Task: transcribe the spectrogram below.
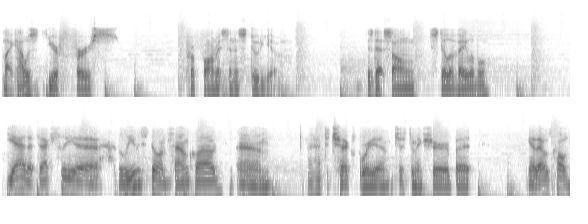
Mike, how was your first performance in the studio? Is that song still available? Yeah, that's actually, uh, I believe it's still on SoundCloud. Um, I have to check for you just to make sure, but yeah, that was called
